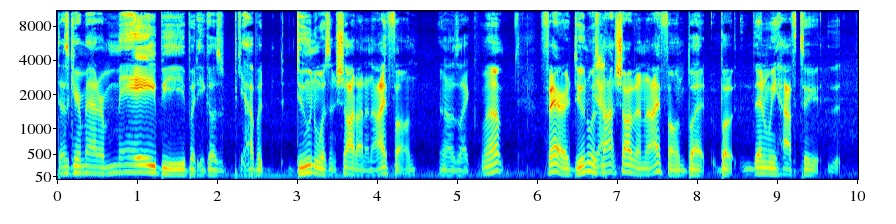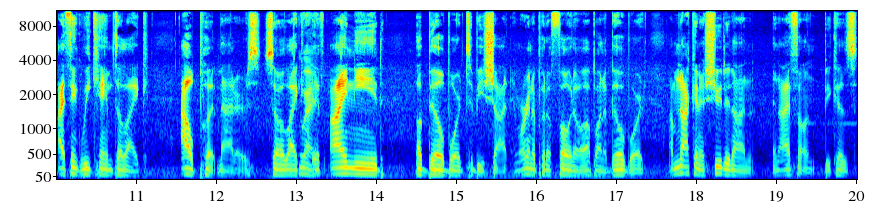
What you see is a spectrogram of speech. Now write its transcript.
does gear matter? Maybe, but he goes, yeah, but Dune wasn't shot on an iPhone," and I was like, well. Fair. Dune was Yeah. not shot on an iPhone, but but then we have to. I think we came to like output matters. So like Right. if I need a billboard to be shot and we're going to put a photo up on a billboard, I'm not going to shoot it on an iPhone because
